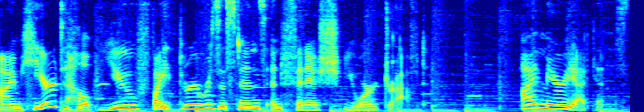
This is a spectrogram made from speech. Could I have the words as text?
I'm here to help you fight through resistance and finish your draft. I'm Mary Adkins.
